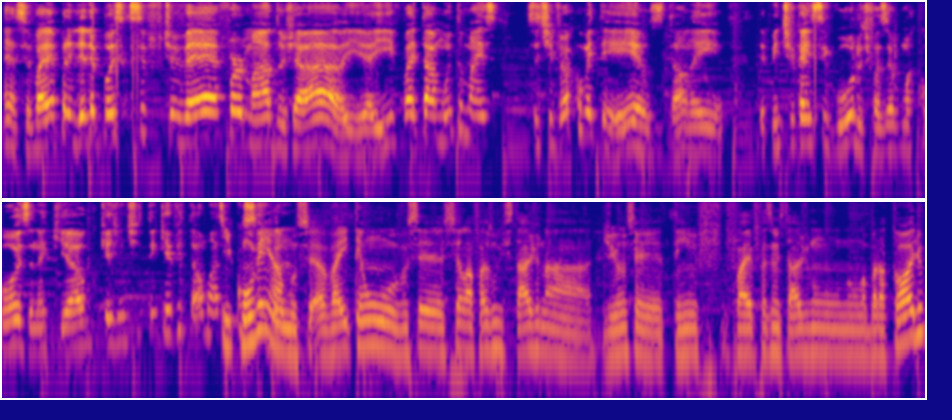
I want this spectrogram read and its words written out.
É, você vai aprender depois que você estiver formado já, e aí vai estar muito mais. Se tiver a cometer erros e tal, né? E de repente ficar inseguro de fazer alguma coisa, né? Que é algo que a gente tem que evitar o máximo E possível, né? convenhamos, vai ter um. Você, sei lá, faz um estágio na. Digamos, você tem, vai fazer um estágio num, num laboratório,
